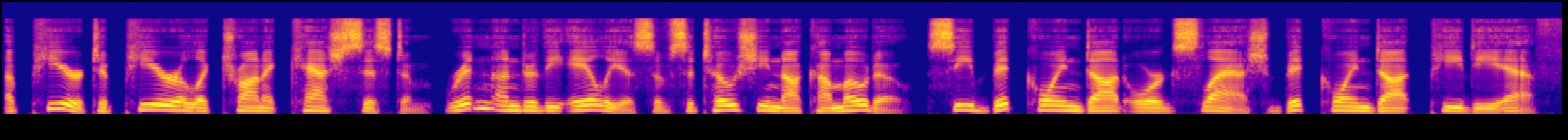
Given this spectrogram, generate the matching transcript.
a peer to peer electronic cash system, written under the alias of Satoshi Nakamoto. See bitcoin.org slash bitcoin.pdf.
